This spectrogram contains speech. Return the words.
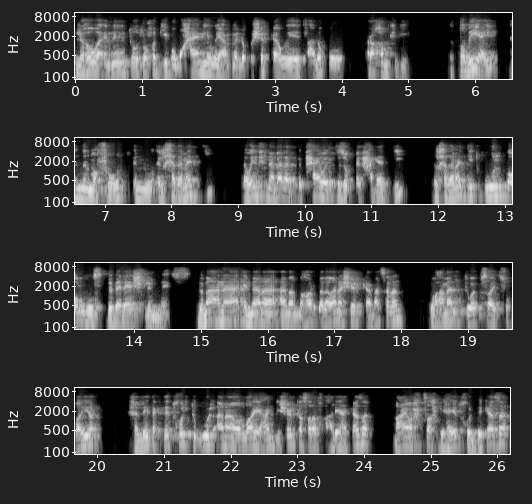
اللي هو إن أنتوا تروحوا تجيبوا محامي ويعمل لكم شركة ويدفع لكم رقم كبير. الطبيعي إن المفروض إنه الخدمات دي لو إحنا بلد بتحاول تزق الحاجات دي الخدمات دي تكون almost ببلاش للناس. بمعنى إن أنا أنا النهارده لو أنا شركة مثلا وعملت website صغير خليتك تدخل تقول أنا والله عندي شركة صرفت عليها كذا معايا واحد صاحبي هيدخل بكذا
